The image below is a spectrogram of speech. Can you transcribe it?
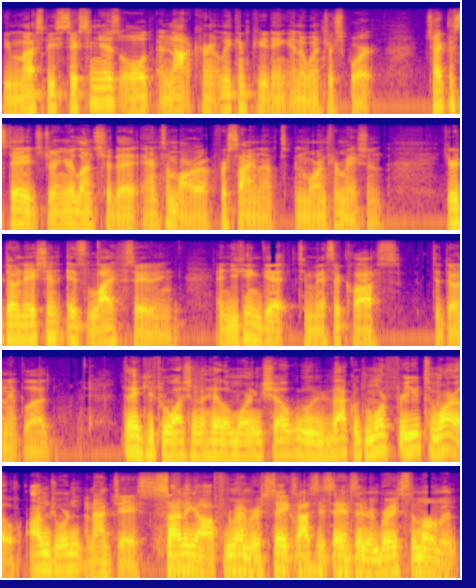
You must be 16 years old and not currently competing in a winter sport. Check the stage during your lunch today and tomorrow for signups and more information. Your donation is life-saving, and you can get to miss a class to donate blood. Thank you for watching the Halo Morning Show. We will be back with more for you tomorrow. I'm Jordan. And I'm Jace. Signing, Signing off. Remember, stay classy, saints, and embrace the moment.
